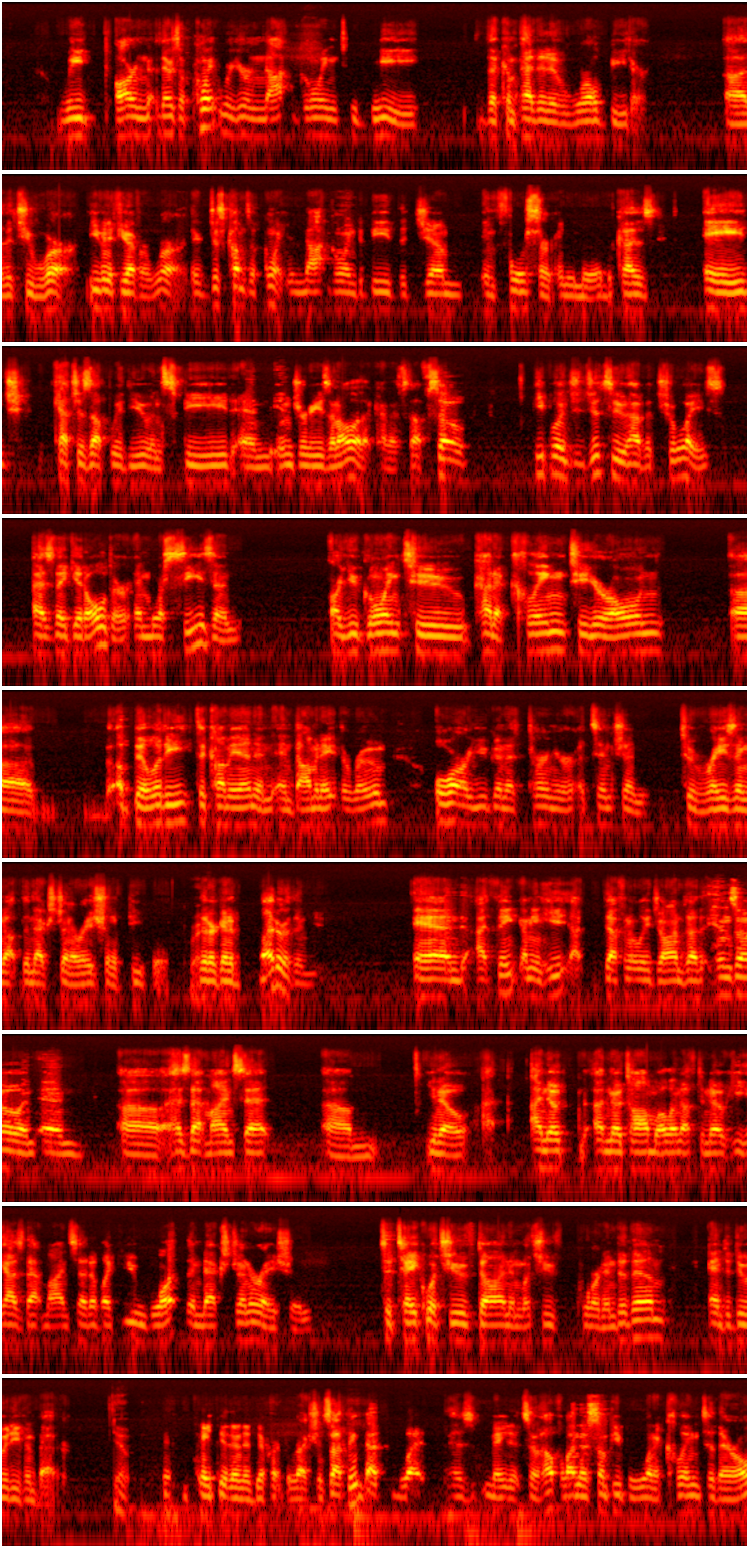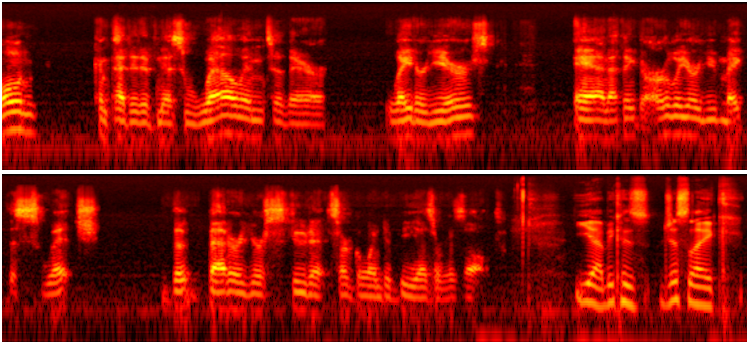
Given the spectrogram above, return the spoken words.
we are there's a point where you're not going to be the competitive world beater uh, that you were, even if you ever were. There just comes a point you're not going to be the gym enforcer anymore because age catches up with you and speed and injuries and all of that kind of stuff. So people in jiu-jitsu have a choice as they get older and more seasoned are you going to kind of cling to your own uh, ability to come in and, and dominate the room? Or are you going to turn your attention to raising up the next generation of people Right. that are going to be better than you? And i think i mean he definitely john renzo and, and uh, has that mindset. Um, you know I, I know I know Tom well enough to know he has that mindset of like you want the next generation to take what you've done and what you've poured into them and to do it even better. Yep. Take it in a different direction. So I think that's what has made it so helpful. I know some people want to cling to their own competitiveness well into their later years. And I think the earlier you make the switch, the better your students are going to be as a result. Yeah, because just like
